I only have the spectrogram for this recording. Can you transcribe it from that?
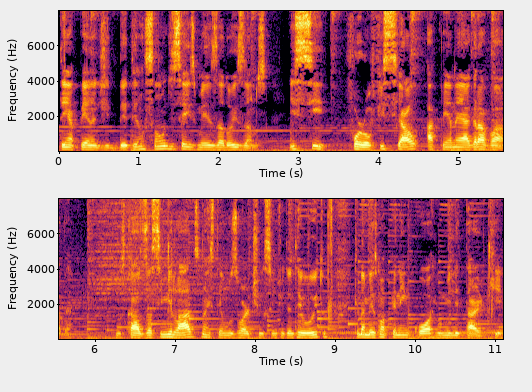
Tem a pena de detenção de seis meses a dois anos. E se for oficial, a pena é agravada. Nos casos assimilados, nós temos o artigo 188, que na mesma pena incorre o militar que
